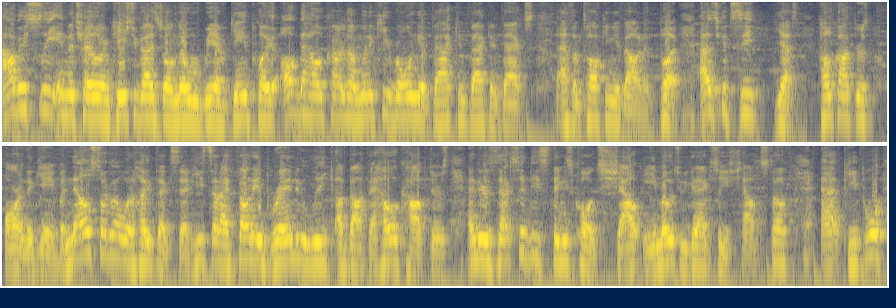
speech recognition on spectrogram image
obviously in the trailer, in case you guys don't know, we have gameplay of the helicopters. I'm going to keep rolling it back and back and back as I'm talking about it. But as you can see, yes, helicopters are in the game. But now let's talk about what Hypex said. He said, I found a brand new leak about the helicopters, and there's actually these things called shout emotes. We can actually shout stuff at people,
